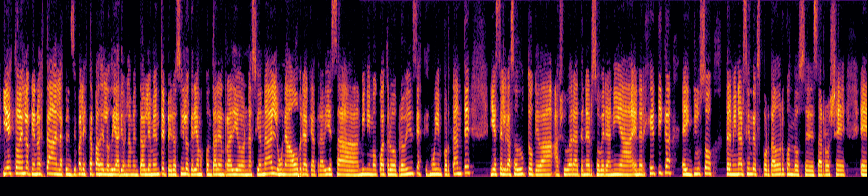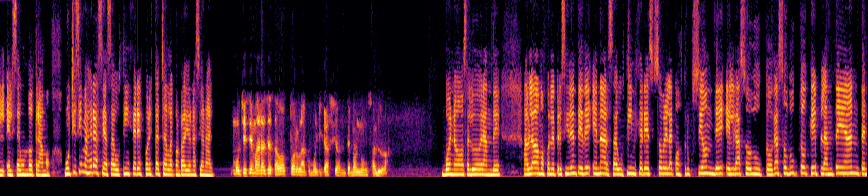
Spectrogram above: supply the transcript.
Y esto es lo que no está en las principales tapas de los diarios, lamentablemente, pero sí lo queríamos contar en Radio Nacional, una obra que atraviesa mínimo cuatro provincias, que es muy importante, y es el gasoducto que va a ayudar a tener soberanía energética e incluso terminar siendo exportador cuando se desarrolle el, el segundo tramo. Muchísimas gracias, Agustín Jerez, por esta charla con Radio Nacional. Muchísimas gracias a vos por la comunicación. Te mando un saludo. Bueno, saludo grande. Hablábamos con el presidente de ENARS, Agustín Jerez, sobre la construcción del gasoducto, gasoducto que plantean tener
